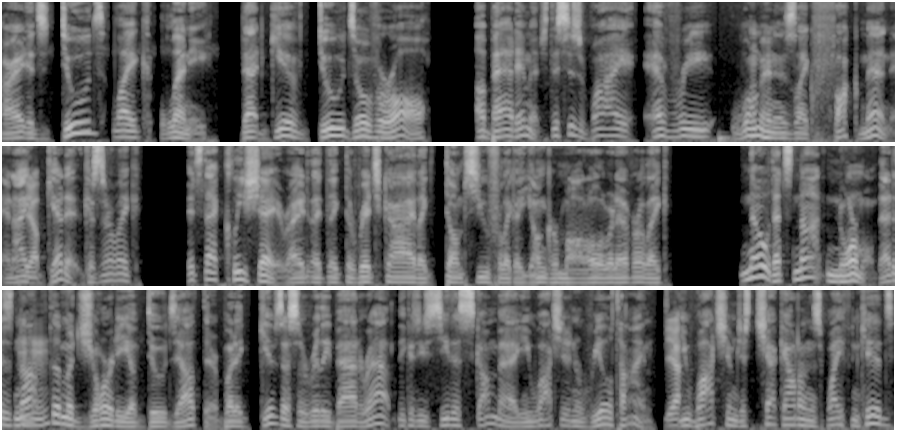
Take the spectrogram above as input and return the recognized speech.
All right, it's dudes like Lenny that give dudes overall a bad image. This is why every woman is like fuck men, and I Yep. get it because they're like, it's that cliche, right? Like, like the rich guy like dumps you for like a younger model or whatever. Like, no, that's not normal. That is not Mhm. the majority of dudes out there. But it gives us a really bad rap because you see this scumbag, you watch it in real time. Yeah. You watch him just check out on his wife and kids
